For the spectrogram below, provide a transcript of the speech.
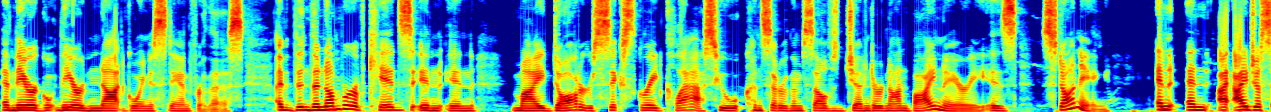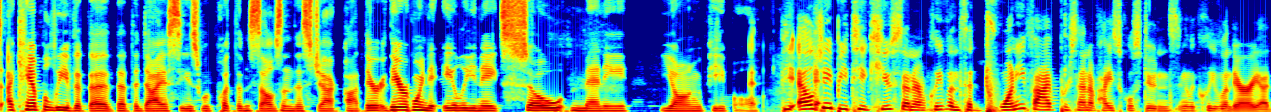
and they are go- they are not going to stand for this. I, the, the number of kids in in my daughter's sixth grade class who consider themselves gender non-binary is stunning and and I, I, just I can't believe that the that the diocese would put themselves in this jackpot. They're they are going to alienate so many young people. The LGBTQ Center of Cleveland said 25% of high school students in the Cleveland area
